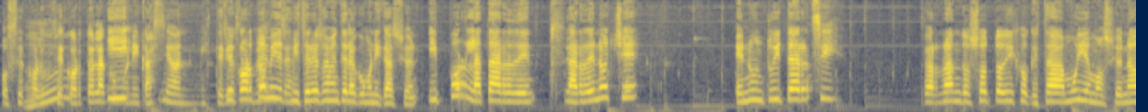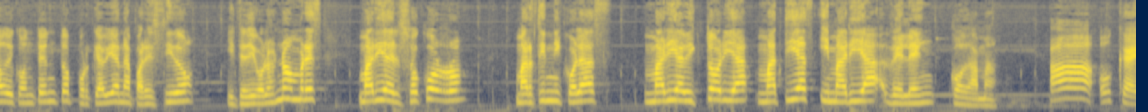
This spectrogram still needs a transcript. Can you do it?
O se, cor- se cortó la Y comunicación Se misteriosamente. cortó mi- misteriosamente la comunicación. Y por la tarde, tarde-noche, en un Twitter, Sí. Fernando Soto dijo que estaba muy emocionado y contento porque habían aparecido, y te digo los nombres, María del Socorro, Martín Nicolás, María Victoria, Matías y María Belén Kodama. Ah, ok. A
